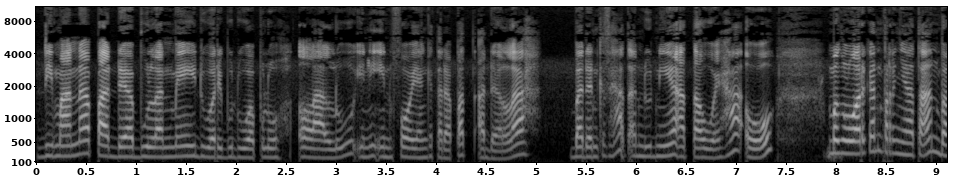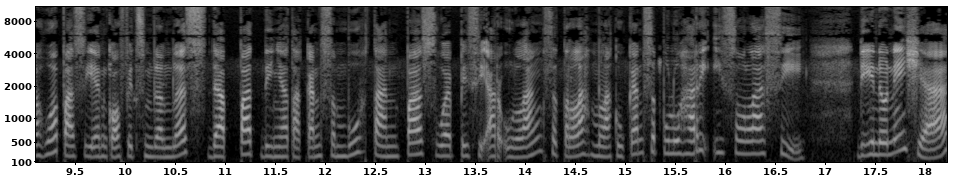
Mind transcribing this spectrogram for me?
di mana pada bulan Mei 2020 lalu, ini info yang kita dapat adalah Badan Kesehatan Dunia atau WHO mengeluarkan pernyataan bahwa pasien COVID-19 dapat dinyatakan sembuh tanpa swab PCR ulang setelah melakukan 10 hari isolasi. Di Indonesia,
